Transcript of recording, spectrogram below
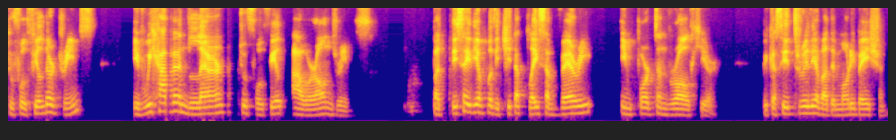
to fulfill their dreams if we haven't learned to fulfill our own dreams? But this idea of bodhicitta plays a very important role here because it's really about the motivation.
